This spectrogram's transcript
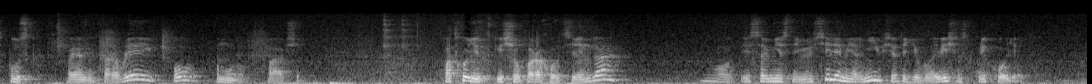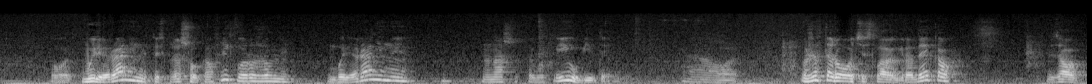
спуск военных кораблей по Амуру вообще. Подходит еще пароход Селенга, вот, и совместными усилиями они все-таки в Благовещенск приходят. Вот. Были ранены, то есть прошел конфликт вооруженный, были ранены на наших как бы, и убиты. А, вот. Уже 2 числа Градеков взял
